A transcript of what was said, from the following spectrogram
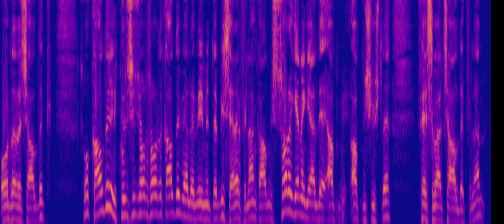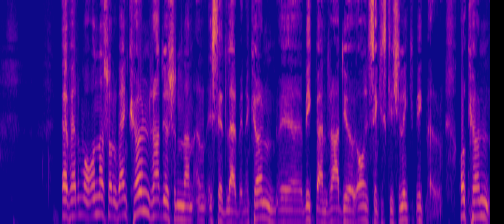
orada da çaldık. O kaldı. Quincy Jones orada kaldı böyle bir müddet bir sene falan kalmış. Sonra gene geldi 63'te festival çaldık falan. Efendim o ondan sonra ben Köln radyosundan istediler beni. Köln e, Big Band radyo 18 kişilik Big Band. O Köln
